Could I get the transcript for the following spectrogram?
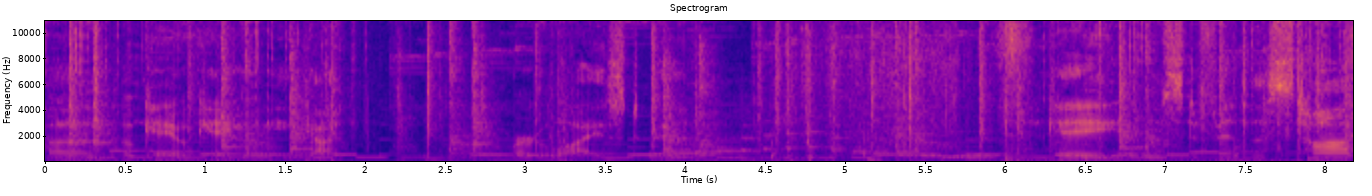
Uh, okay, okay. Okay, let's defend this top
